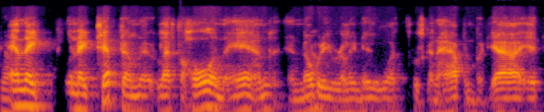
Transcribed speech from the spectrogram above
Yeah. And they when they tipped them, it left a hole in the end, and nobody really knew what was going to happen. But yeah, it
